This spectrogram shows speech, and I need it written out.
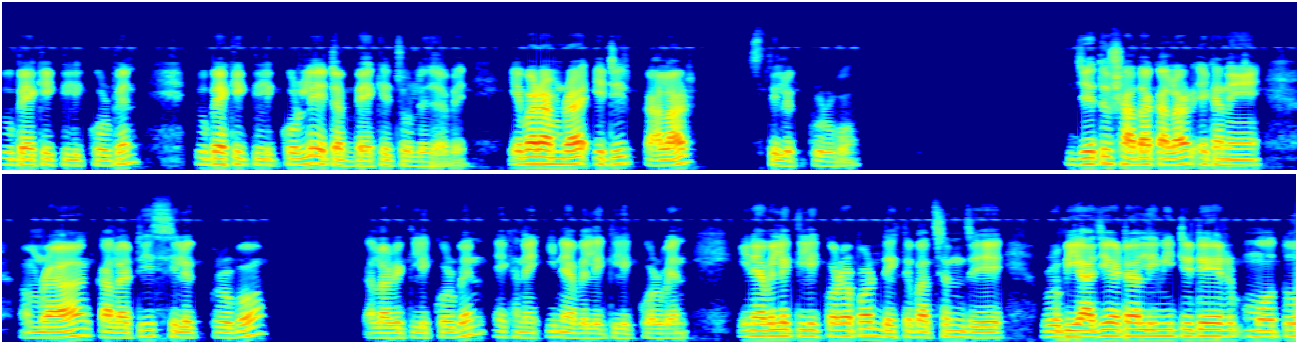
টু ব্যাকে ক্লিক করবেন। টু ব্যাকে ক্লিক করলে এটা ব্যাকে চলে যাবে। এবার আমরা এটির কালার সিলেক্ট করব। যেহেতু সাদা কালার এখানে আমরা কালারটি সিলেক্ট করব। কালারে ক্লিক করবেন, এখানে ইনাবেলে ক্লিক করবেন। ইনাবেলে ক্লিক করার পর দেখতে পাচ্ছেন যে রবি আজিয়াটা লিমিটেডের মতো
